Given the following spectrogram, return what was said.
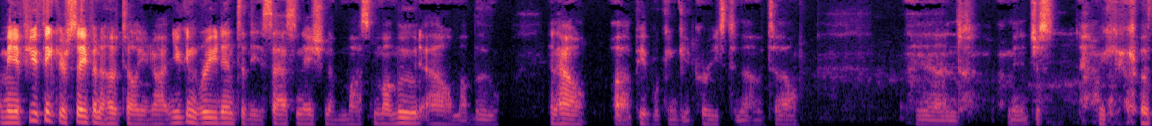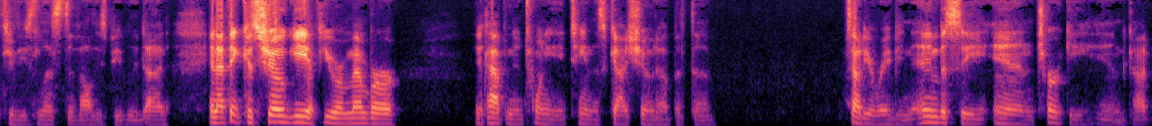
I mean, if you think you're safe in a hotel, you're not. And you can read into the assassination of Mahmoud al Mabhouh and how uh, people can get greased in a hotel. And I mean, it just, we could go through these lists of all these people who died. And I think Khashoggi, if you remember, it happened in 2018. This guy showed up at the Saudi Arabian embassy in Turkey and got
